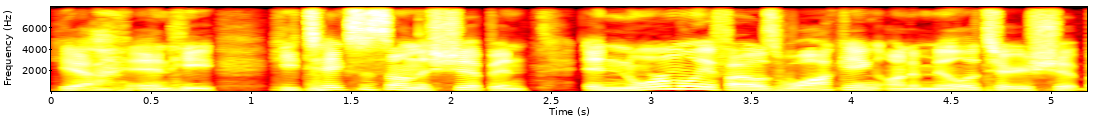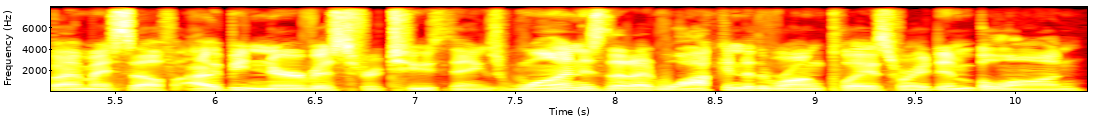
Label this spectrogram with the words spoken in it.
Yeah and he he takes us on the ship. And and normally if i was walking on a military ship by myself i would be nervous for two things. One is that i'd walk into the wrong place where i didn't belong.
